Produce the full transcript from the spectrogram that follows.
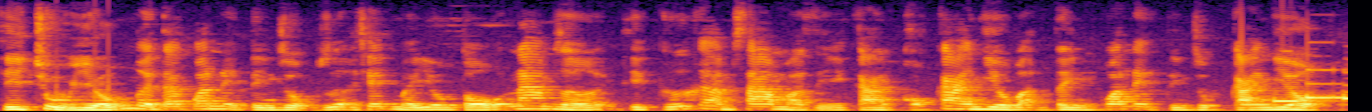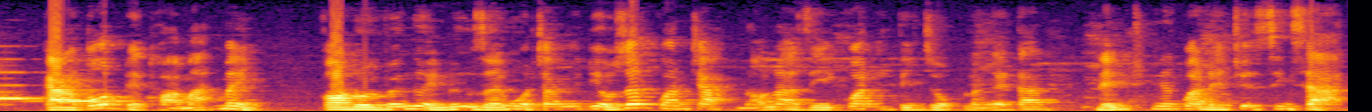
thì chủ yếu người ta quan hệ tình dục dựa trên mấy yếu tố nam giới, thì cứ làm sao mà gì, càng có càng nhiều bạn tình quan hệ tình dục càng nhiều, càng tốt để thỏa mãn mình. Còn đối với người nữ giới, một trong những điều rất quan trọng đó là gì? Quan hệ tình dục là người ta đến, liên quan đến chuyện sinh sản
